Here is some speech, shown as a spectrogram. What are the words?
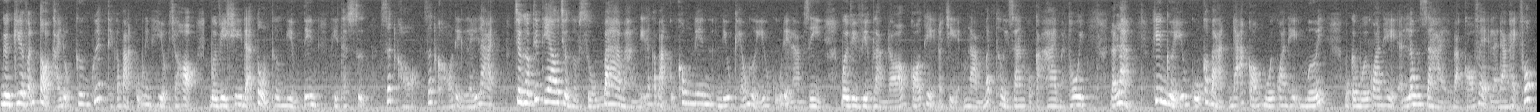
người kia vẫn tỏ thái độ cương quyết thì các bạn cũng nên hiểu cho họ bởi vì khi đã tổn thương niềm tin thì thật sự rất khó rất khó để lấy lại. Trường hợp tiếp theo, trường hợp số 3 mà Hằng nghĩ là các bạn cũng không nên níu kéo người yêu cũ để làm gì Bởi vì việc làm đó có thể nó chỉ làm mất thời gian của cả hai mà thôi. Đó là khi người yêu cũ các bạn đã có mối quan hệ mới một cái mối quan hệ lâu dài và có vẻ là đang hạnh phúc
